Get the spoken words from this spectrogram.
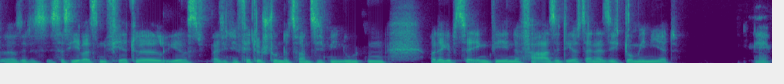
also das ist das jeweils ein Viertel, jeweils, weiß ich, eine Viertelstunde, 20 Minuten? Oder gibt es da irgendwie eine Phase, die aus deiner Sicht dominiert? Nee.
